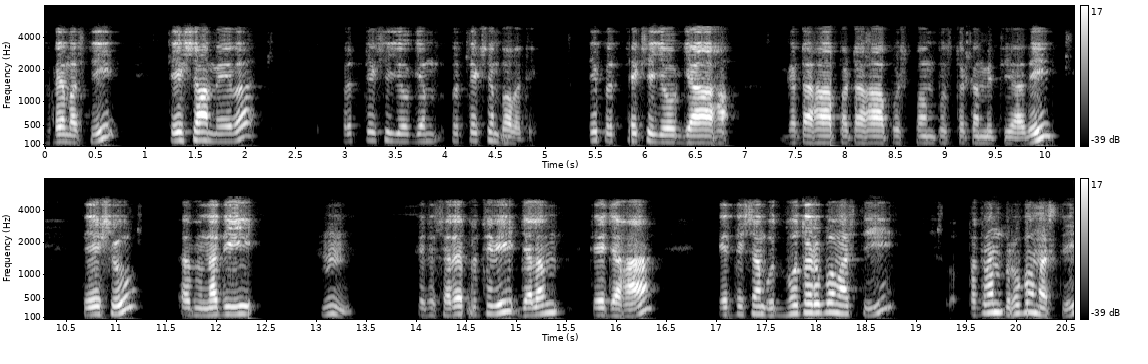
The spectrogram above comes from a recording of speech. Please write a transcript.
द्वयमस्ति तेषामेव प्रत्यक्षयोग्यं प्रत्यक्षं भवति। ते प्रत्यक्षयोग्याः घटः पटः पुष्पं पुस्तकम् इत्यादि। तेषु नदी हम्म, एतत् सर्वे पृथिवी जलं तेजः एतेषाम् उद्भूतरूपम् अस्ति प्रथमं रूपम् अस्ति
